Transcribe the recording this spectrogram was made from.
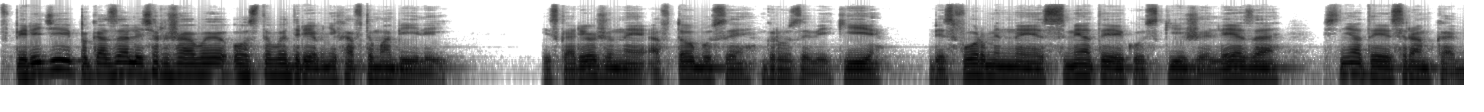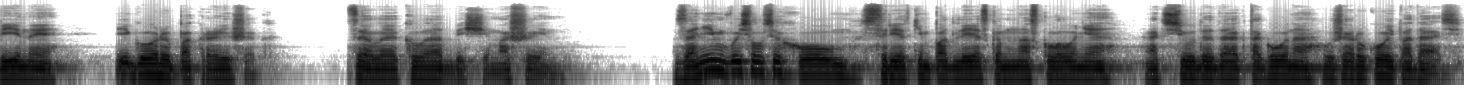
Впереди показались ржавые остовы древних автомобилей. Искореженные автобусы, грузовики, бесформенные смятые куски железа, снятые с рам кабины и горы покрышек. Целое кладбище машин. За ним высился холм с редким подлеском на склоне, отсюда до октагона уже рукой подать.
